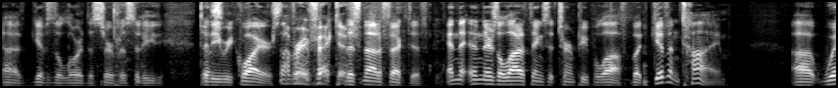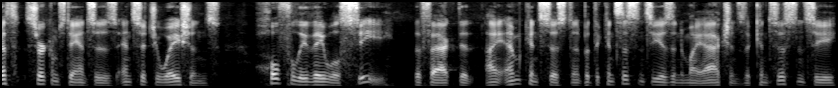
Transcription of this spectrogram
uh, gives the Lord the service that he that he requires. It's not very effective. That's not effective. And th- and there's a lot of things that turn people off. But given time, uh, with circumstances and situations, hopefully they will see the fact that I am consistent. But the consistency isn't in my actions. The consistency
